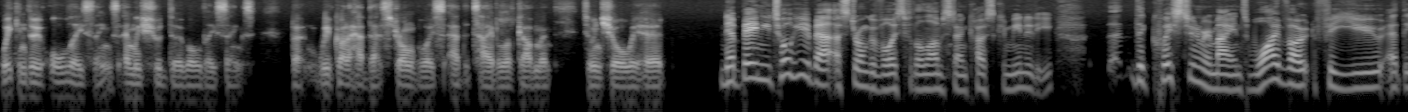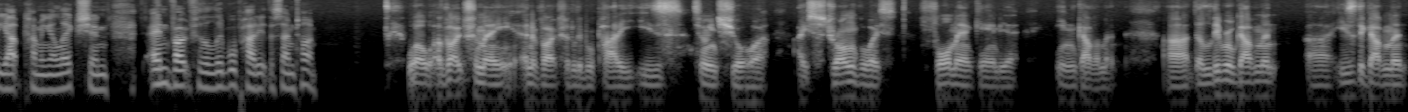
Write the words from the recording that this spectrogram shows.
We can do all these things and we should do all these things. But we've got to have that strong voice at the table of government to ensure we're heard. Now, Ben, you're talking about a stronger voice for the Limestone Coast community. The question remains why vote for you at the upcoming election and vote for the Liberal Party at the same time? Well, a vote for me and a vote for the Liberal Party is to ensure a strong voice for Mount Gambier in government. Uh, the Liberal government uh, is the government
